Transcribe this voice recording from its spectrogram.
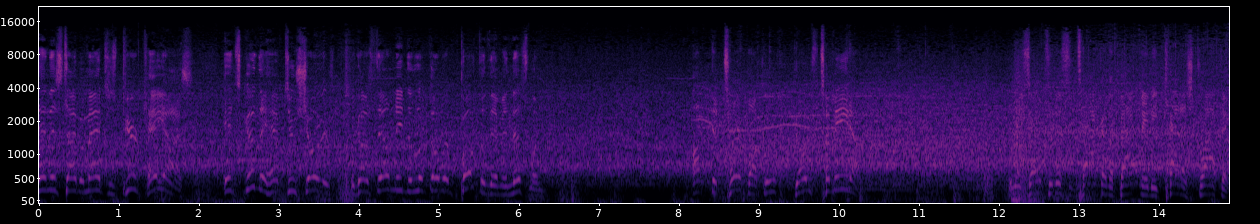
And this type of match is pure chaos. It's good they have two shoulders because they'll need to look over both of them in this one. Up the turnbuckle goes Tamina. The results of this attack on the back may be catastrophic.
